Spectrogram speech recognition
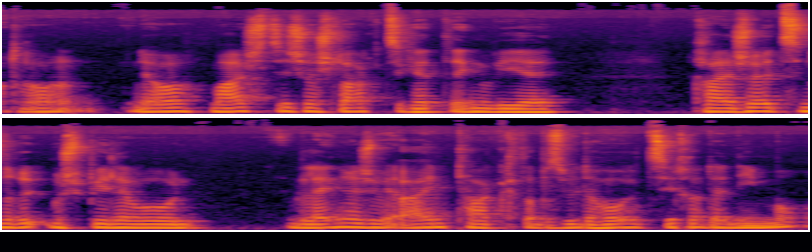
oder auch- ja, meistens ist ein Schlagzeug, hat irgendwie, kann schon jetzt einen Rhythmus spielen, der länger ist wie ein Takt, aber es wiederholt sich ja dann immer.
